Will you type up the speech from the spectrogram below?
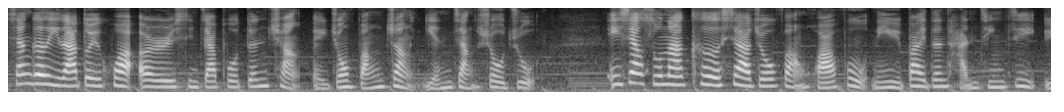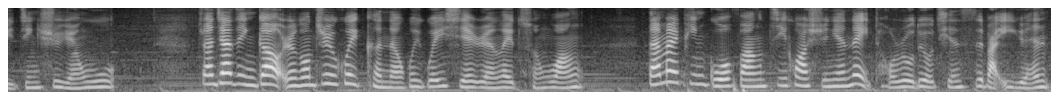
香格里拉对话二日新加坡登场，美中防长演讲受阻；印象苏纳克下周访华府，拟与拜登谈经济与军事援乌。专家警告，人工智慧可能会威胁人类存亡。丹麦拼国防计划，十年内投入六千四百亿元。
